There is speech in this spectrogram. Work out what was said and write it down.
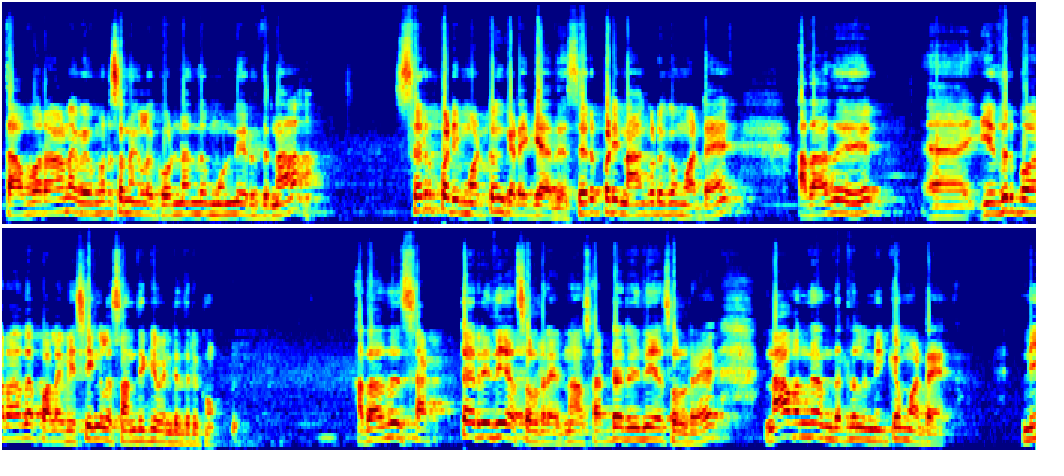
தவறான விமர்சனங்களை கொண்டு வந்து முன்னிறுத்துனா செருப்படி மட்டும் கிடைக்காது. செருப்படி நான் கொடுக்க மாட்டேன். அதாவது எதிர்பாராத பல விஷயங்களை சந்திக்க வேண்டியது இருக்கும் அதாவது சட்ட ரீதியாக சொல்கிறேன் நான் சட்ட ரீதியாக சொல்கிறேன் நான் வந்து அந்த இடத்துல நிற்க மாட்டேன். நீ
